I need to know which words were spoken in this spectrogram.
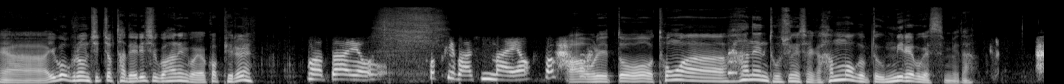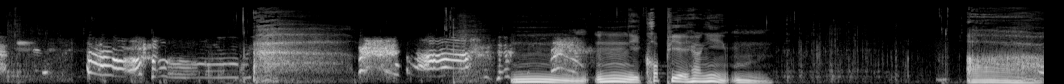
야, 이거 그럼 직접 다 내리시고 하는 거예요, 커피를? 맞아요. 커피 맛있나요? 아, 우리 또 통화하는 도중에 제가 한 모금 또 음미를 해보겠습니다. 음, 음, 이 커피의 향이, 음. 아,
